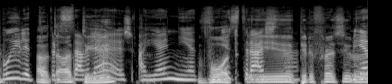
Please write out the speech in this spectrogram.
были, ты а, представляешь, а, ты? а я нет, вот, мне страшно. и перефразируя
